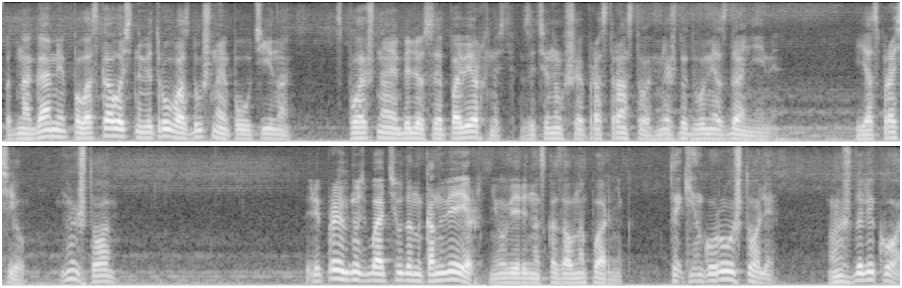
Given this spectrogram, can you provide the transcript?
Под ногами полоскалась на ветру воздушная паутина — Сплошная белесая поверхность, затянувшая пространство между двумя зданиями. Я спросил, «Ну и что?» «Перепрыгнуть бы отсюда на конвейер», — неуверенно сказал напарник. «Ты кенгуру, что ли? Он ж далеко».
